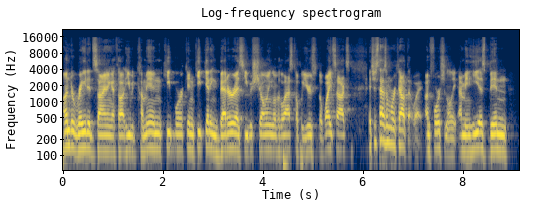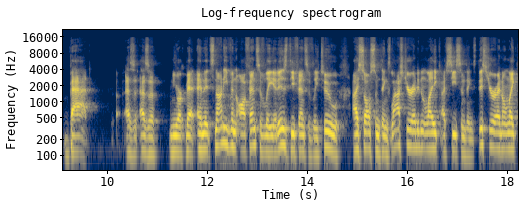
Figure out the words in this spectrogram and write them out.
underrated signing. I thought he would come in, keep working, keep getting better as he was showing over the last couple years with the White Sox. It just hasn't worked out that way, unfortunately. I mean, he has been bad as as a New York Met. And it's not even offensively, it is defensively too. I saw some things last year I didn't like. I see some things this year I don't like.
